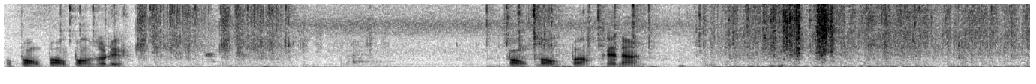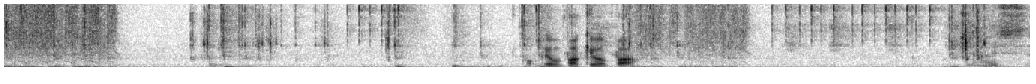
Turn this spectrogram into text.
오빠, 오빠, 오빠 소리. 오빠, 오빠, 오빠. 계단. 기분 봐, 기분 봐. 나이스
